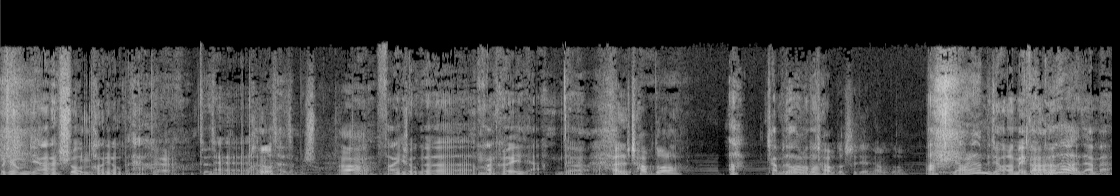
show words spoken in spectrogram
我觉得我们这样说朋友不太好。对，对呃朋友才这么说啊。放一首歌缓和一下。对那还是差不多了，啊，差不多了吗？差不多时间差不多了。啊，聊了那么久了，没放歌啊，啊咱们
